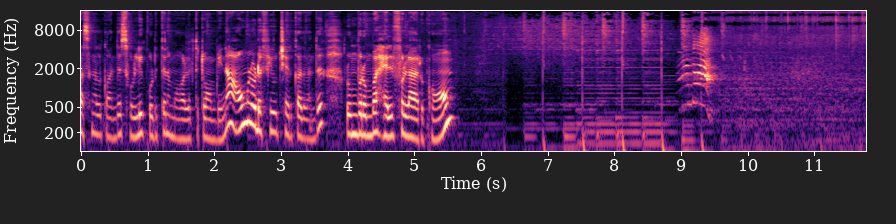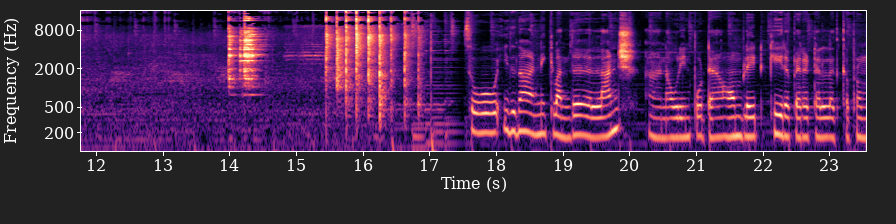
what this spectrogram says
பசங்களுக்கு வந்து சொல்லி கொடுத்து நம்ம வளர்த்துட்டோம் அப்படின்னா அவங்களோட ஃப்யூச்சருக்கு அது வந்து ரொம்ப ரொம்ப ஹெல்ப்ஃபுல்லாக இருக்கும். ஸோ இதுதான் அன்னைக்கு வந்து லன்ச் நவுரின் போட்டேன் ஆம்லேட் கீரை பெரட்டல் அதுக்கப்புறம்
